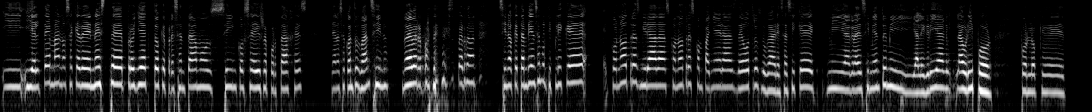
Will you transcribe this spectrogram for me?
y, y, el tema no se quede en este proyecto que presentamos cinco, seis reportajes, ya no sé cuántos van, sino nueve reportajes, perdón, sino que también se multiplique con otras miradas, con otras compañeras de otros lugares. Así que mi agradecimiento y mi alegría, Lauri, por, por lo que,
